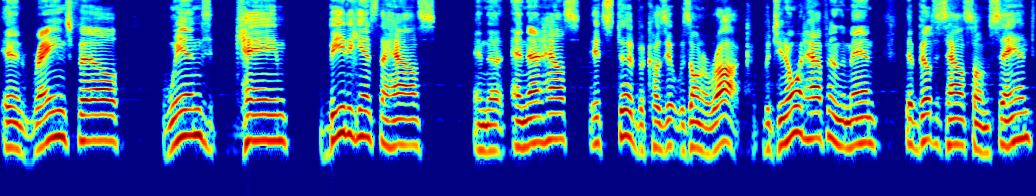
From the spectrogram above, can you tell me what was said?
and rains fell, wind came, beat against the house, and, the, and that house, it stood because it was on a rock. But you know what happened to the man that built his house on sand?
